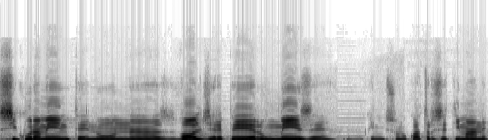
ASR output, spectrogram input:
sicuramente non eh, svolgere per un mese, eh, quindi sono quattro settimane,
